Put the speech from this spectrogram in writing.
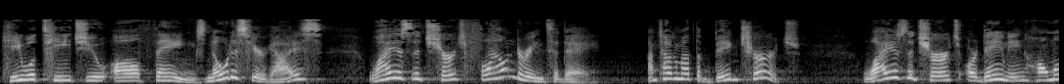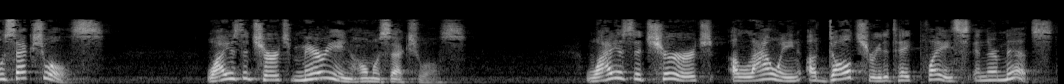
He will teach you all things. Notice here, guys, why is the church floundering today? I'm talking about the big church. Why is the church ordaining homosexuals? Why is the church marrying homosexuals? Why is the church allowing adultery to take place in their midst?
